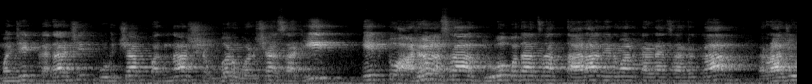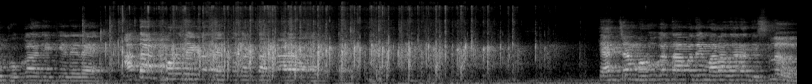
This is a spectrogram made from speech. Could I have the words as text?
म्हणजे कदाचित पुढच्या पन्नास शंभर वर्षासाठी एक तो आढळ असा ध्रुवपदाचा तारा निर्माण करण्यासारखं काम राजू ठोकळाने केलेलं आहे. आता परत एकदा टाळ्या त्यांच्या मनोगतामध्ये मला जरा दिसलं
